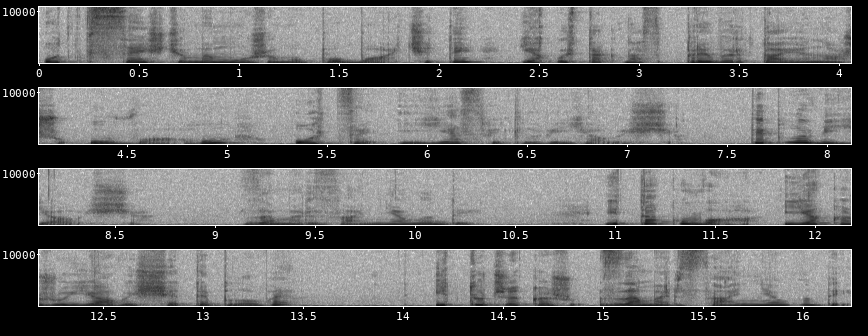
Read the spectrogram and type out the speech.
От все, що ми можемо побачити, якось так нас привертає нашу увагу, оце і є світлові явища. Теплові явища, замерзання води. І так увага, я кажу явище теплове, і тут же кажу замерзання води.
